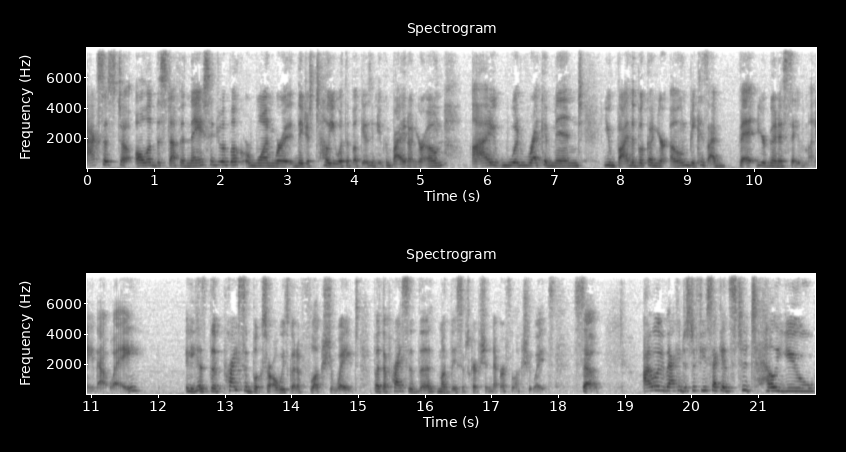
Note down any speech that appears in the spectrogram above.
access to all of the stuff and they send you a book, or one where they just tell you what the book is and you can buy it on your own. I would recommend you buy the book on your own because I bet you're going to save money that way. Because the price of books are always going to fluctuate, but the price of the monthly subscription never fluctuates. So, I will be back in just a few seconds to tell you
